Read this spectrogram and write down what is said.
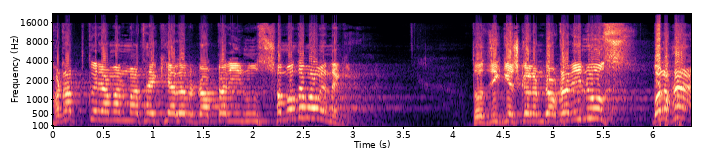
হঠাৎ করে আমার মাথায় খেয়াল হলো, ডক্টর ইনুস সম্বন্ধে বলে নাকি? তো জিজ্ঞেস করলাম, ডক্টর ইনুস বলো হ্যাঁ।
